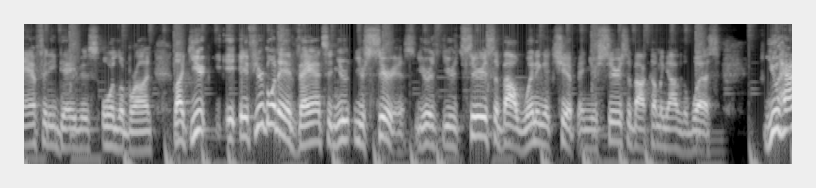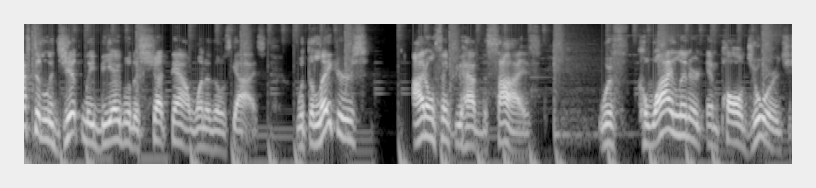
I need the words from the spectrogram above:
Anthony Davis or LeBron. Like you if you're going to advance and you're you're serious, you're you're serious about winning a chip and you're serious about coming out of the West, you have to legitly be able to shut down one of those guys. With the Lakers, I don't think you have the size. With Kawhi Leonard and Paul George,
